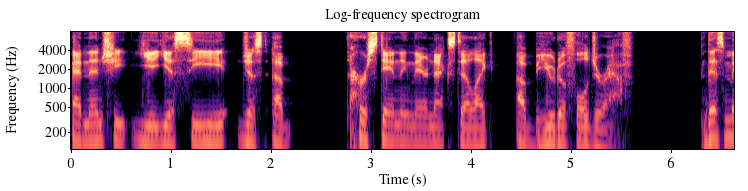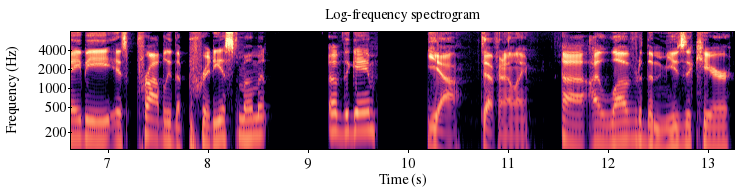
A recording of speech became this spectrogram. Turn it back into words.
and then she you, you see just a her standing there next to like a beautiful giraffe. This maybe is probably the prettiest moment of the game. Yeah, definitely. Uh, I loved the music here,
